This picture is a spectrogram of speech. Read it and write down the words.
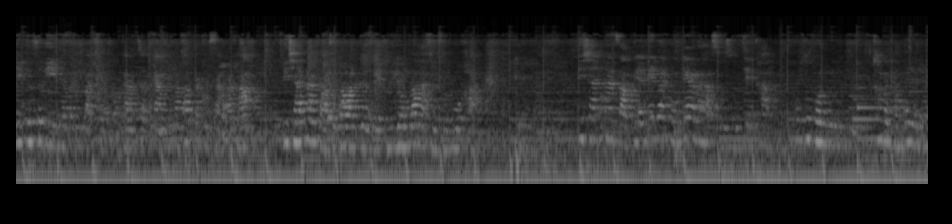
คิดทฤษฎีแนวปฏิบัติเกี่ยวกับการจัดการคุณภาพการศึกษานะคะ ดิฉันนางสาวสุภาวรรณเกิดเดชนิยมรหัส006ค่ะ ดิฉันนางสาวเปียเนตรราชคงแก้วรหัส007 ค่ะ ให้ทุกคนเข้าไปทำได้เลยนะคะ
